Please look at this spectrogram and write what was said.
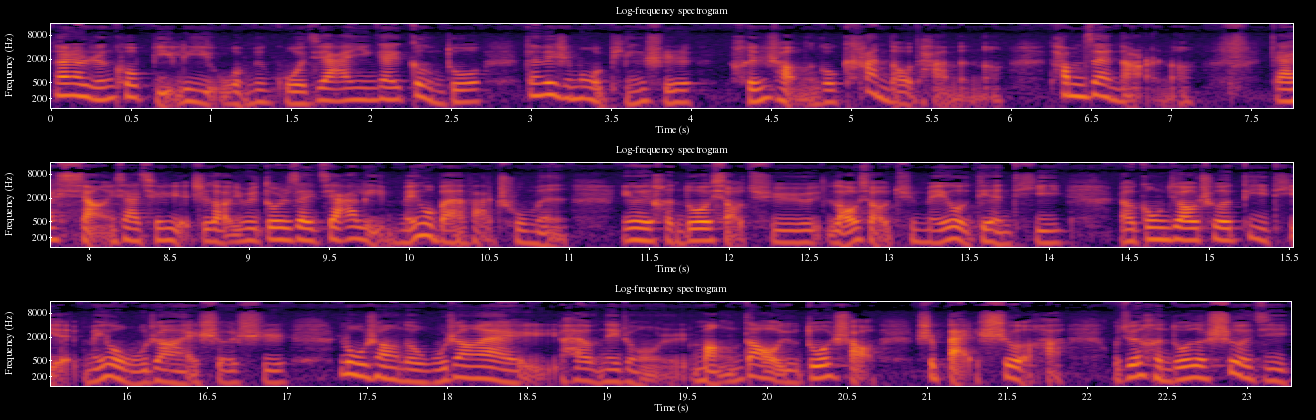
那让人口比例，我们国家应该更多，但为什么我平时？很少能够看到他们呢，他们在哪儿呢？大家想一下，其实也知道，因为都是在家里，没有办法出门。因为很多小区老小区没有电梯，然后公交车、地铁没有无障碍设施，路上的无障碍还有那种盲道有多少是摆设哈？我觉得很多的设计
